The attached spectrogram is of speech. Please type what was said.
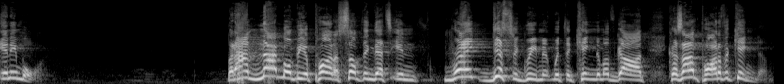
anymore. But I'm not going to be a part of something that's in rank disagreement with the kingdom of God because I'm part of a kingdom.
